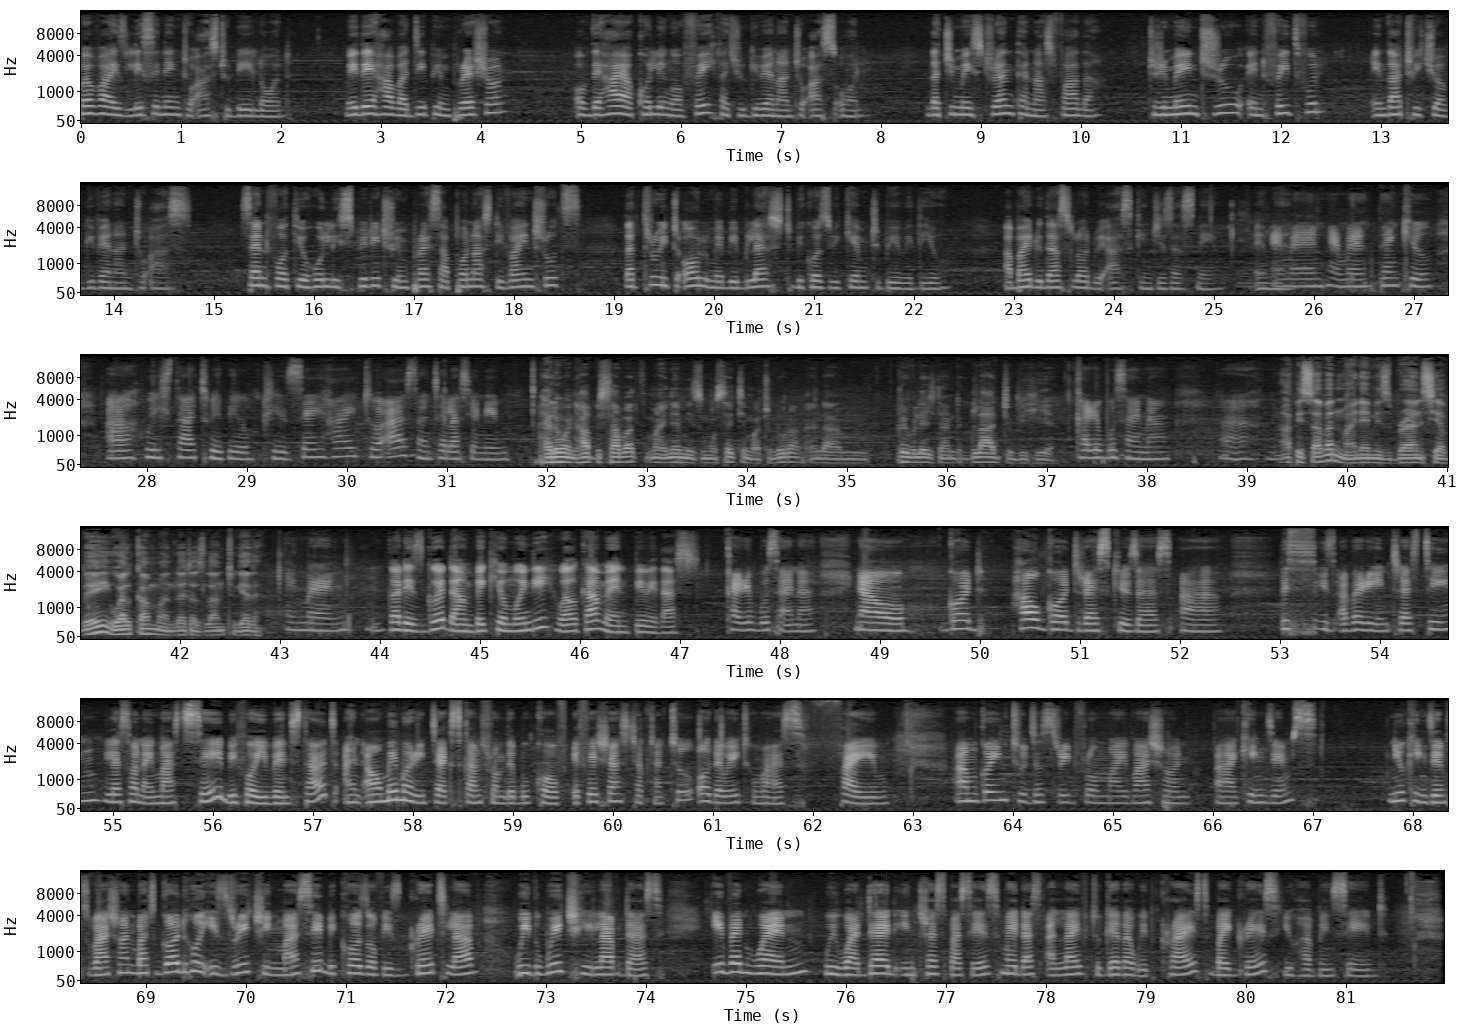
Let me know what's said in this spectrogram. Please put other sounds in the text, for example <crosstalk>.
Whoever is listening to us today, Lord, may they have a deep impression of the higher calling of faith that you've given unto us all, that you may strengthen us, Father, to remain true and faithful in that which you have given unto us. Send forth your Holy Spirit to impress upon us divine truths, that through it all we may be blessed because we came to be with you. Abide with us, Lord, we ask in Jesus' name. Amen. Amen. Amen. Thank you. Uh, we'll start with you. Please say hi to us and tell us your name. Hello and happy Sabbath. My name is Moseti Matundura and I'm privileged and glad to be here. Karibu sana. Uh, Happy Sabbath. My name is Brian Siabei. Welcome and let us learn together. amen. God is good. I'm Becky Omondi. Welcome and be with us. Karibu sana. Now, God, how God rescues us. Uh, this is a very interesting lesson, I must say, before we even start. And our memory text comes from the book of Ephesians, chapter 2, all the way to verse 5. I'm going to just read from my version, uh, King James. New King James Version, but God, who is rich in mercy because of his great love with which he loved us, even when we were dead in trespasses, made us alive together with Christ. By grace, you have been saved.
